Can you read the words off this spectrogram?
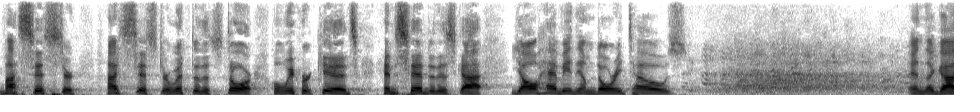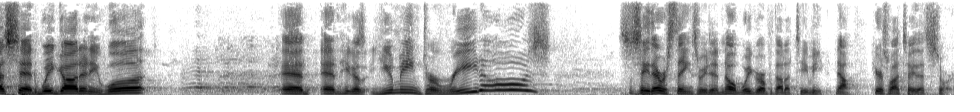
My sister, my sister went to the store when we were kids and said to this guy, "Y'all have any of them Doritos?" And the guy said, "We got any what?" And, and he goes, You mean Doritos? So, see, there was things we didn't know. We grew up without a TV. Now, here's why I tell you that story.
